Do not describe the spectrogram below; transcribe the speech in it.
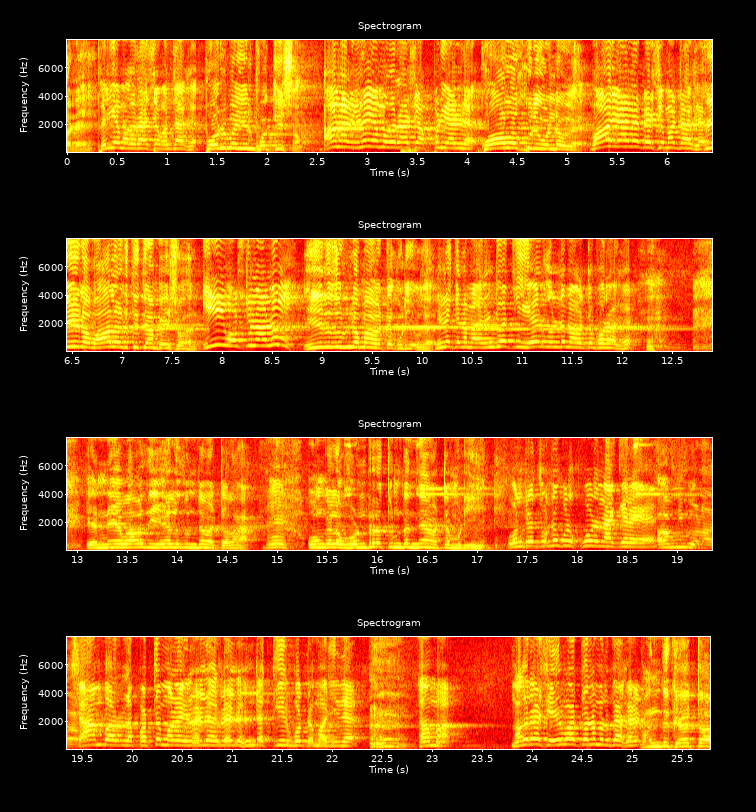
ஒரே பெரிய மகராஜா வந்தாங்க. பொறுமையின் பொக்கிஷம். ஆனால் இளைய மகராஜா அப்படி அல்ல. கோவக்குறி கொண்டவங்க. வாயால பேச மாட்டாங்க. வீண வாள் எடுத்து தான் பேசுவார். ஈ ஒட்டினாலும் இருதுண்டமா வெட்டக்கூடியவங்க. இன்னைக்கு நம்ம ரெண்டு வாட்டி ஏழு துண்டமா வெட்ட போறாங்க. என்னையாவது ஏழு துண்டம் வெட்டலாம். உங்களை ஒன்றரை துண்டம் தான் வெட்ட முடியும். ஒன்றரை துண்டை கூட கூட நாக்கிறேன். சாம்பார்ல பச்சை மலை ரெண்டு ரெண்டு கீர் போட்ட மாதிரி இல்லை ஆமா. மகராஜ் எதிர்பார்த்தாலும் இருக்காங்க. வந்து கேட்டா.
